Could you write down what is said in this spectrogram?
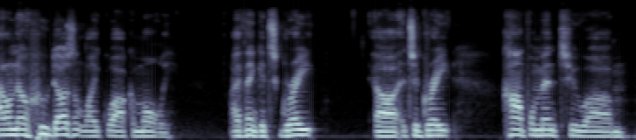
I don't know who doesn't like guacamole. I think it's great. Uh, it's a great complement to um,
